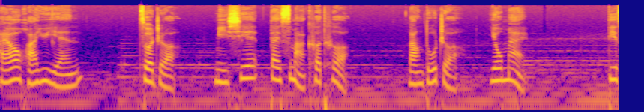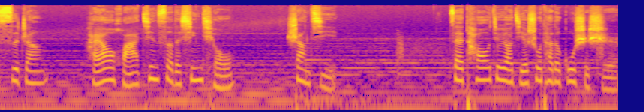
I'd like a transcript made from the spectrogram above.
海奥华寓言，作者米歇·戴斯马克特，朗读者优麦。第四章：海奥华金色的星球，上集。在涛就要结束他的故事时，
